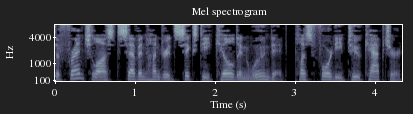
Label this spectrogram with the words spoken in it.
The French lost 760 killed and wounded, plus 42 captured.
